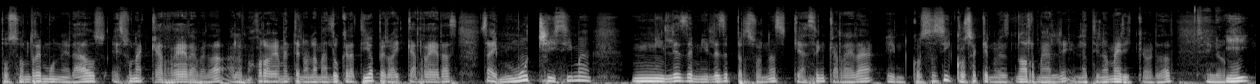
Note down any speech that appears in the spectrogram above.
pues son remunerados, es una carrera, ¿verdad? A lo mejor obviamente no la más lucrativa, pero hay carreras, o sea, hay muchísima, miles de miles de personas que hacen carrera en cosas y cosa que no es normal en Latinoamérica, ¿verdad? Sí, ¿no? Y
